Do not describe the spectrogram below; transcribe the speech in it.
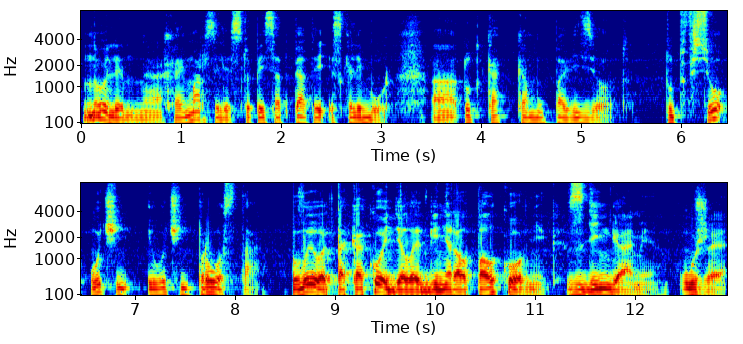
Ну или э, Хаймарс или 155-й Эскалибур. А, тут как кому повезет. Тут все очень и очень просто. Вывод-то какой делает генерал-полковник с деньгами уже?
